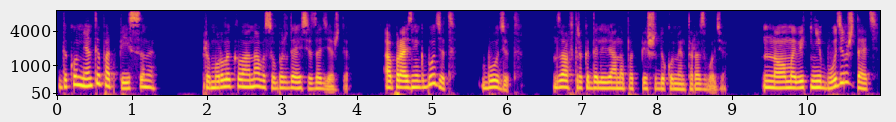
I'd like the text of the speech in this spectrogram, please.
Документы подписаны. Промурлыкала она, высвобождаясь из одежды. «А праздник будет?» «Будет. Завтра, когда Лилиана подпишет документ о разводе». «Но мы ведь не будем ждать?»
